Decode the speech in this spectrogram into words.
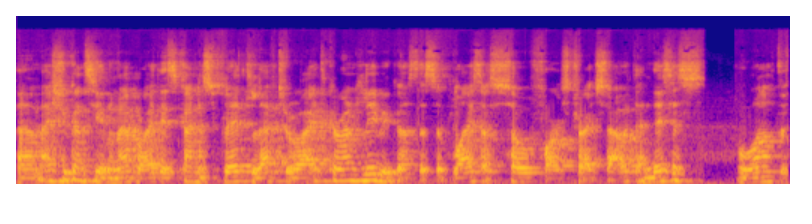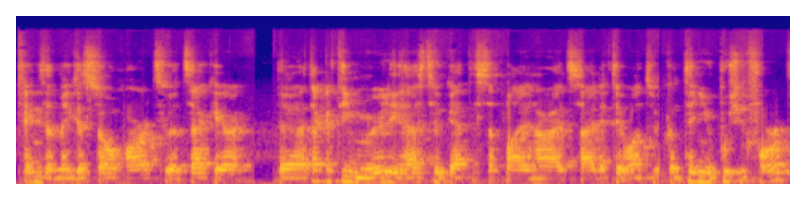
um, as you can see on the map, right, it's kind of split left to right currently because the supplies are so far stretched out. And this is one of the things that makes it so hard to attack here. The attacker team really has to get the supply on the right side if they want to continue pushing forward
